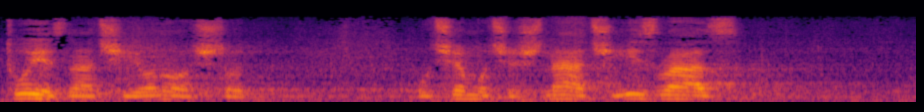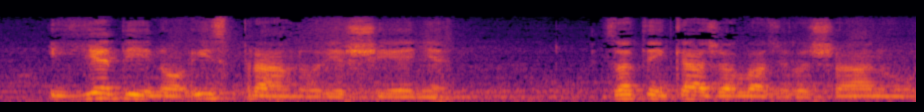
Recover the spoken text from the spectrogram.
Tu je znači ono što u čemu ćeš naći izlaz i jedino ispravno rješenje. Zatim kaže Allah Đelešanu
